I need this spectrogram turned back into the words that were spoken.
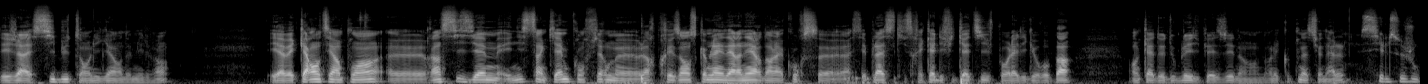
déjà à 6 buts en Ligue 1 en 2020. Et avec 41 points, euh, Reims 6e et Nice 5e confirment euh, leur présence comme l'année dernière dans la course euh, à ces places qui seraient qualificatives pour la Ligue Europa en cas de doublé du PSG dans, dans les coupes nationales. Si elle se joue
